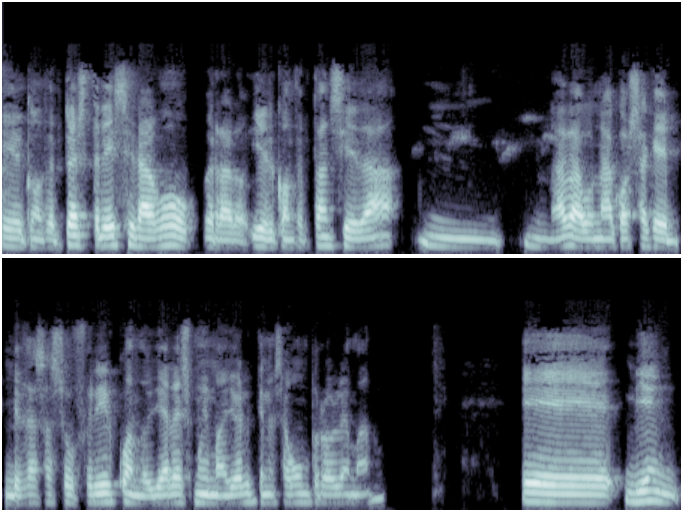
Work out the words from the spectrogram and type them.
el concepto de estrés era algo raro. Y el concepto de ansiedad, mm, nada, una cosa que empiezas a sufrir cuando ya eres muy mayor y tienes algún problema. ¿no? Eh, bien,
